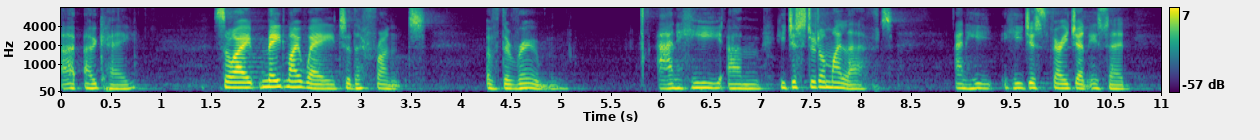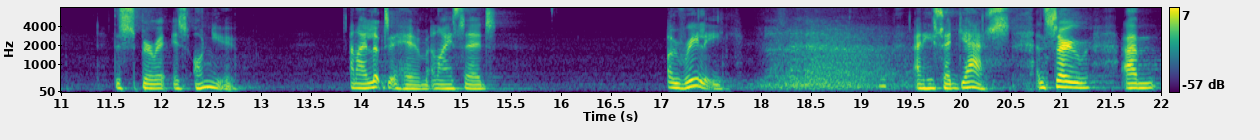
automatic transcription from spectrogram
uh, okay. So I made my way to the front of the room, and he, um, he just stood on my left, and he, he just very gently said, The Spirit is on you. And I looked at him and I said, Oh, really? and he said, Yes. And so um,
